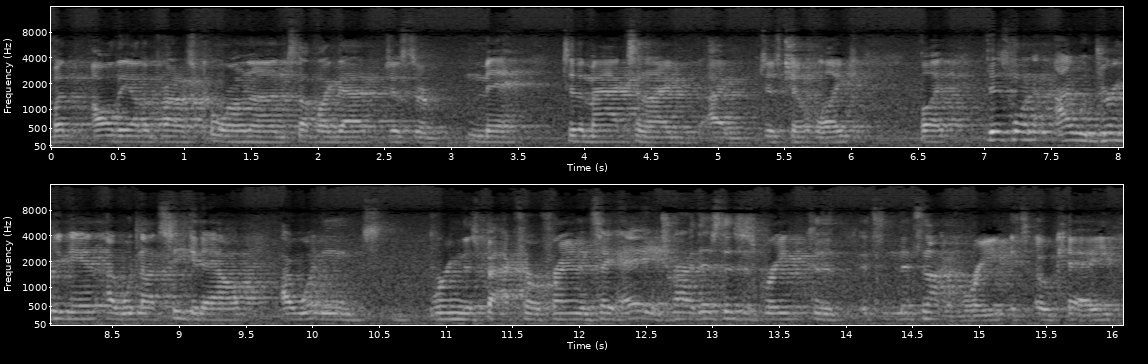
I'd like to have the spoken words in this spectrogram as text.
But all the other products, Corona and stuff like that, just are meh to the max, and I, I just don't like. But this one, I would drink again. I would not seek it out. I wouldn't bring this back for a friend and say, "Hey, try this. This is great." Because it's it's not great. It's okay.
